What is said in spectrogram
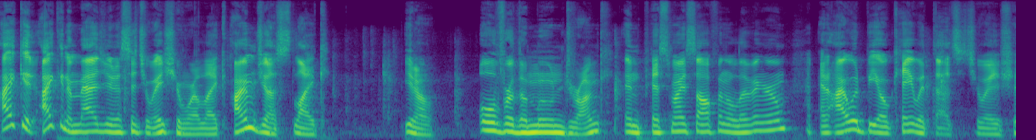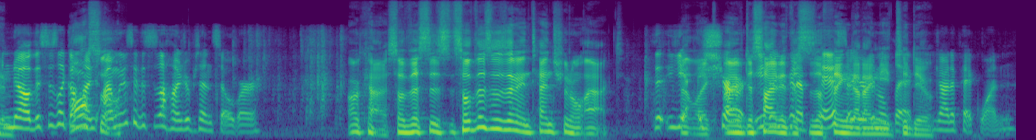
I could I can imagine a situation where like I'm just like, you know, over the moon drunk and piss myself in the living room, and I would be okay with that situation. No, this is like a hundred. I'm gonna say this is hundred percent sober. Okay, so this is so this is an intentional act. Th- yeah, like, sure. I've decided this is a thing that I need to do. You gotta pick one.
